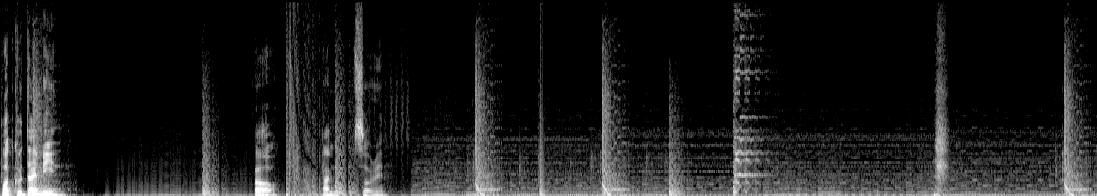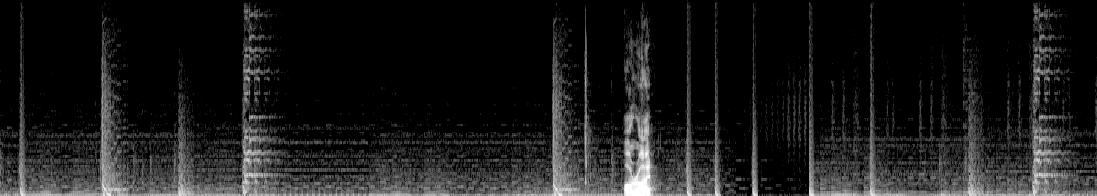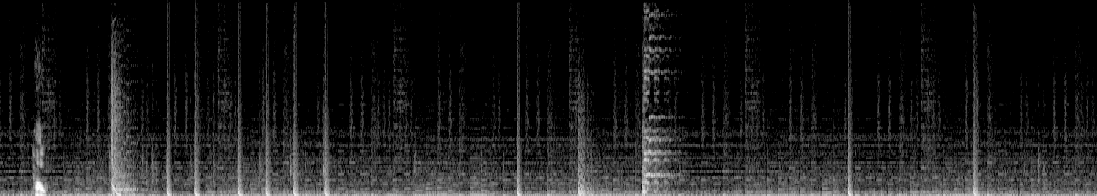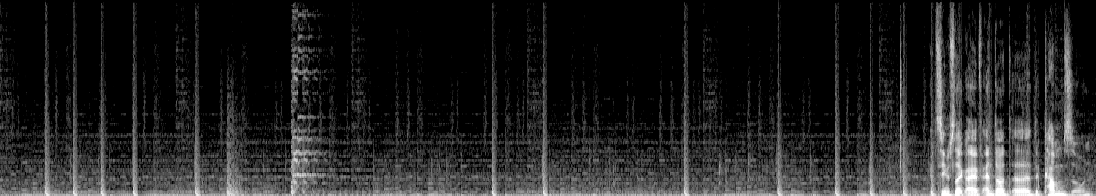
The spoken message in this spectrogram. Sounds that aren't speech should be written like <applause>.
What could I mean? Oh, I'm sorry. Seems like I have entered uh, the cum zone.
